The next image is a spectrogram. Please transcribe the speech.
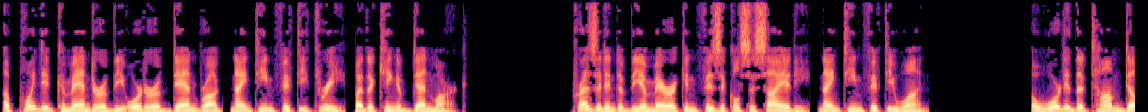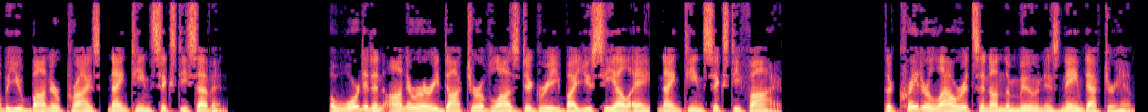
Appointed Commander of the Order of Dannebrog 1953 by the King of Denmark. President of the American Physical Society 1951. Awarded the Tom W. Bonner Prize 1967. Awarded an honorary Doctor of Laws degree by UCLA, 1965. The crater Lauritsen on the Moon is named after him.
